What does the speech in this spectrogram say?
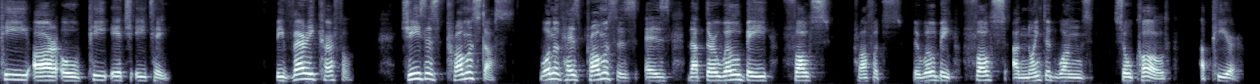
P R O P H E T. Be very careful. Jesus promised us, one of his promises is that there will be false prophets. There will be false anointed ones, so called, appear.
